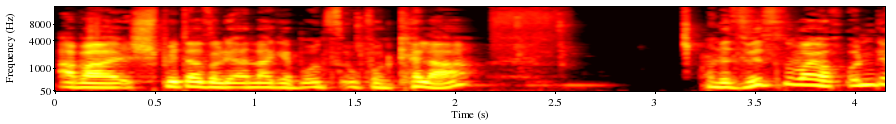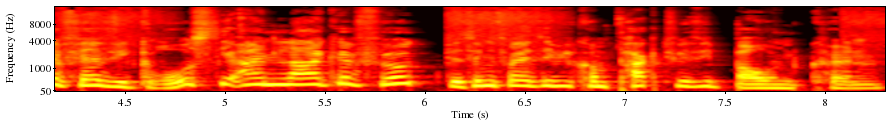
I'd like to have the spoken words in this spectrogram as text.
Aber später soll die Anlage bei uns irgendwo im Keller. Und jetzt wissen wir auch ungefähr, wie groß die Anlage wird, beziehungsweise wie kompakt wir sie bauen können.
